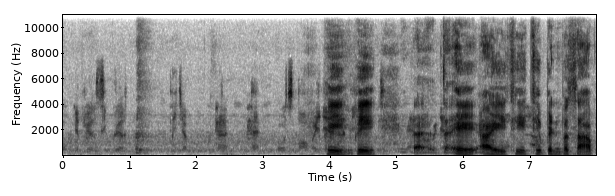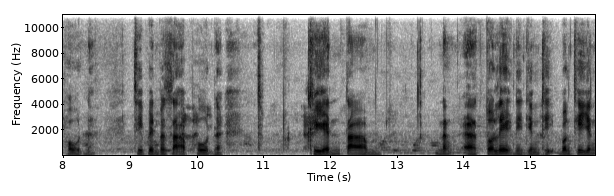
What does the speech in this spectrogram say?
หกเจ็ดเรื่องสิบเรื่องที่จะแพะแพะโพสต์ต่อไปเนี่ยพี่พี่แพะแต่ต่อไปแต่เนี่ย AI ที่ที่เป็นภาษาพูดนะที่เป็นภาษาพูดนะ เขียนตามหนังเอ่อตัวเลขนี่ยังทีบางทียัง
